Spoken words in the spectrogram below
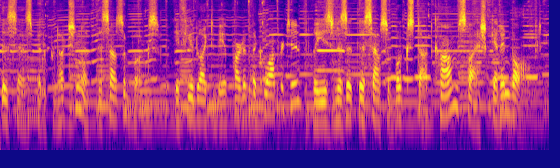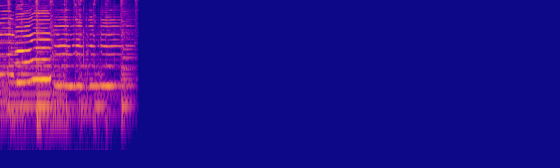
This has been a production of This House of Books. If you'd like to be a part of the cooperative, please visit thishouseofbooks.com slash get involved.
